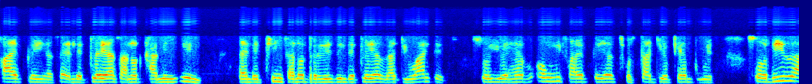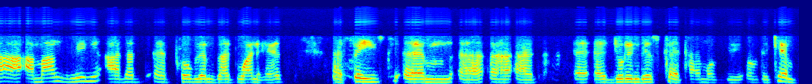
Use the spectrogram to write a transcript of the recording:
five players, and the players are not coming in, and the teams are not releasing the players that you wanted." So you have only five players to start your camp with. So these are among many other uh, problems that one has uh, faced um, uh, uh, during this time of the of the camp.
